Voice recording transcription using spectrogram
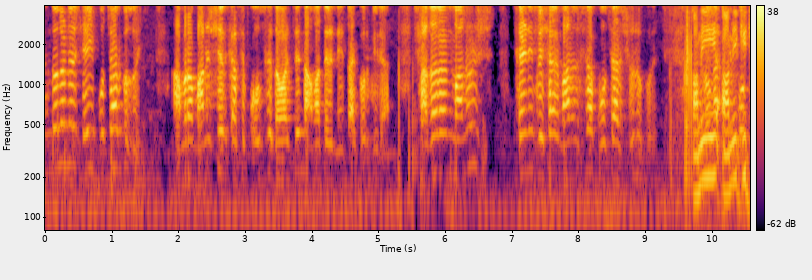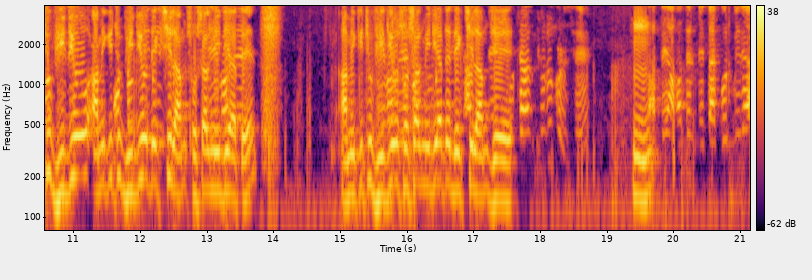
আন্দোলনের সেই প্রচারগুলোই আমরা মানুষের কাছে পৌঁছে দেওয়ার জন্য আমাদের নেতা কর্মীরা সাধারণ মানুষ শ্রেণি পেশার মানুষরা প্রচার শুরু করেছে। আমি আমি কিছু ভিডিও আমি কিছু ভিডিও দেখছিলাম সোশ্যাল মিডিয়াতে আমি কিছু ভিডিও সোশ্যাল মিডিয়াতে দেখছিলাম যে প্রচার শুরু করেছে তাতে আমাদের নেতা কর্মীরা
